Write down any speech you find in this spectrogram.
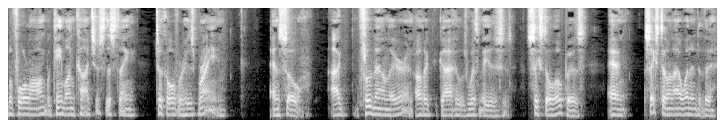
before long, became unconscious. This thing took over his brain, and so I flew down there, and other guy who was with me is Sixto Lopez, and Sixto and I went into the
